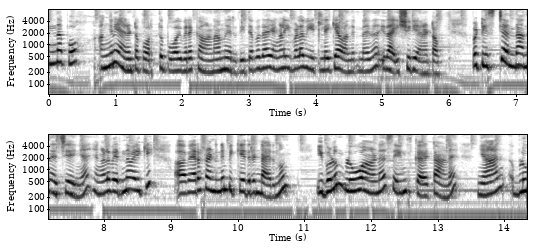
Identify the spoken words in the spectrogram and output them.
ഇന്നപ്പോൾ അങ്ങനെയാണ് കേട്ടോ പുറത്ത് പോയി ഇവരെ കാണാമെന്ന് കരുതിയിട്ട്. അപ്പോൾ ഇതാ ഞങ്ങൾ ഇവളെ വീട്ടിലേക്കാണ് വന്നിട്ടുണ്ടായിരുന്നത്. ഇത് ഐശ്വര്യമാണ് കേട്ടോ അപ്പോൾ ട്വിസ്റ്റ് എന്താണെന്ന് വെച്ച് കഴിഞ്ഞാൽ ഞങ്ങൾ വരുന്ന വഴിക്ക് വേറെ ഫ്രണ്ടിനെയും പിക്ക് ചെയ്തിട്ടുണ്ടായിരുന്നു. ഇവളും ബ്ലൂ ആണ് സെയിം സ്കേർട്ടാണ് ഞാൻ ബ്ലൂ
